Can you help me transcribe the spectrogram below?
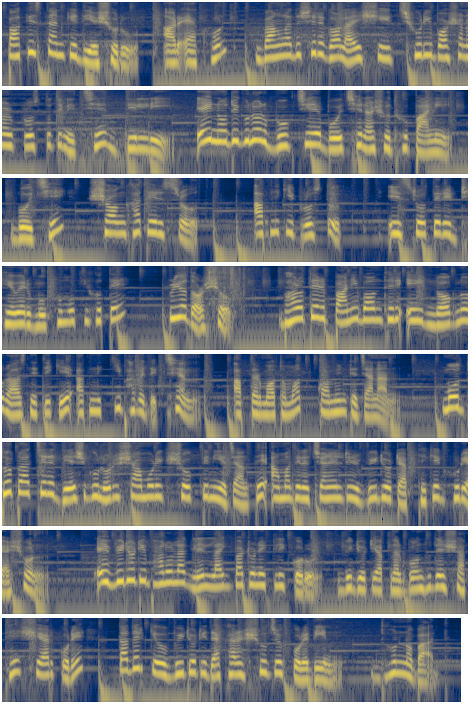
পাকিস্তানকে দিয়ে শুরু। আর এখন বাংলাদেশের গলায় সেই ছুরি বসানোর প্রস্তুতি নিচ্ছে দিল্লি। এই নদীগুলোর বুক চিরে বইছে না শুধু পানি, বইছে সংঘাতের স্রোত। আপনি কি প্রস্তুত? এই স্রোতের ঢেউয়ের মুখোমুখি হতে? প্রিয় দর্শক, ভারতের পানি বন্ধের এই নগ্ন রাজনীতিকে আপনি কীভাবে দেখছেন? আপনার মতামত কমেন্টে জানান। মধ্যপ্রাচ্যের দেশগুলোর সামরিক শক্তি নিয়ে জানতে আমাদের চ্যানেলটির ভিডিও ট্যাব থেকে ঘুরে আসুন। এই ভিডিওটি ভালো লাগলে লাইক বাটনে ক্লিক করুন। ভিডিওটি আপনার বন্ধুদের সাথে শেয়ার করে তাদেরকেও ভিডিওটি দেখার সুযোগ করে দিন। ধন্যবাদ।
